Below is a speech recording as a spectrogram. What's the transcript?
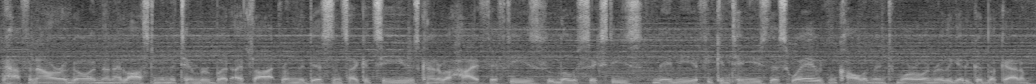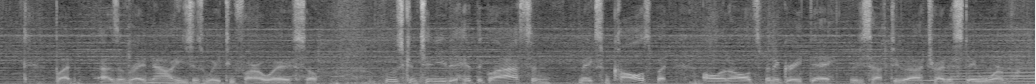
half an hour ago and then I lost him in the timber, but I thought from the distance I could see he was kind of a high 50s, low 60s. Maybe if he continues this way, we can call him in tomorrow and really get a good look at him. But as of right now, he's just way too far away. So we'll just continue to hit the glass and make some calls. But all in all, it's been a great day. We just have to uh, try to stay warm.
